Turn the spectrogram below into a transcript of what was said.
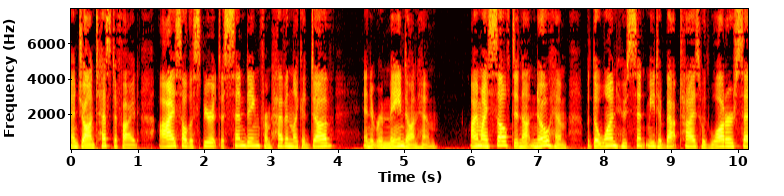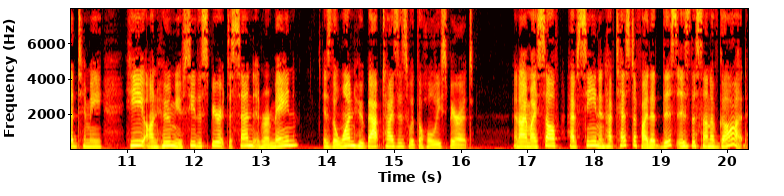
And John testified, I saw the Spirit descending from heaven like a dove, and it remained on him. I myself did not know him, but the one who sent me to baptize with water said to me, He on whom you see the Spirit descend and remain, is the one who baptizes with the Holy Spirit. And I myself have seen and have testified that this is the Son of God.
